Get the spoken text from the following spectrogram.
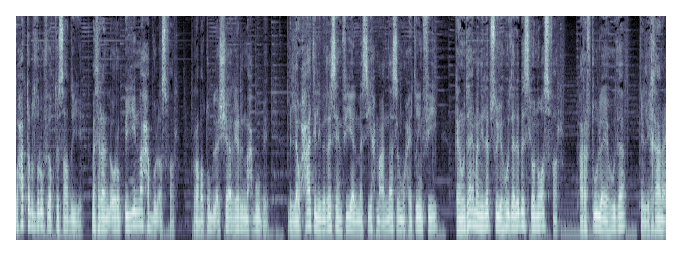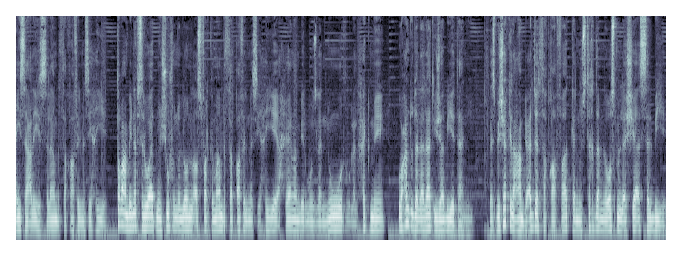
وحتى بالظروف الاقتصادية. مثلا الأوروبيين ما حبوا الأصفر ربطوه بالأشياء غير المحبوبة. باللوحات اللي بنرسم فيها المسيح مع الناس المحيطين فيه كانوا دائما يلبسوا يهوذا لبس لونه أصفر. عرفتوا ليهوذا اللي خان عيسى عليه السلام بالثقافة المسيحية. طبعا بنفس الوقت بنشوف إنه اللون الأصفر كمان بالثقافة المسيحية أحيانا بيرمز للنور وللحكمة وعنده دلالات إيجابية تانية. بس بشكل عام بعدة ثقافات كان يستخدم لوصف الأشياء السلبية.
